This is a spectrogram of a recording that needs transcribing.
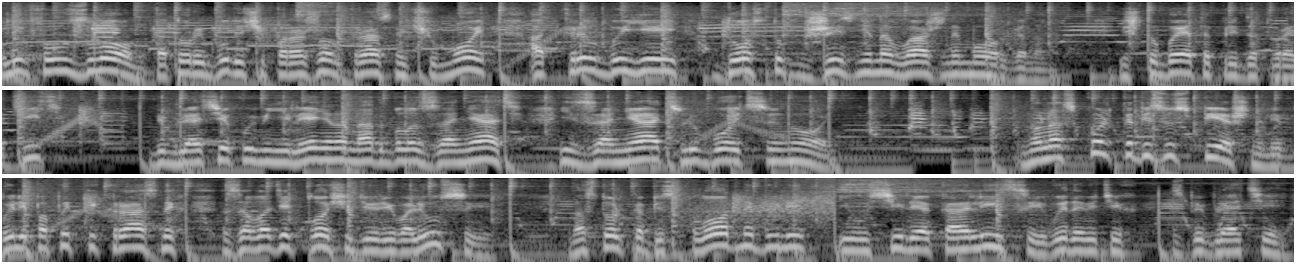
лимфоузлом, который, будучи поражен красной чумой, открыл бы ей доступ к жизненно важным органам. И чтобы это предотвратить, библиотеку имени Ленина надо было занять и занять любой ценой. Но насколько безуспешными были попытки красных завладеть площадью революции, настолько бесплодны были и усилия коалиции выдавить их с библиотеки.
